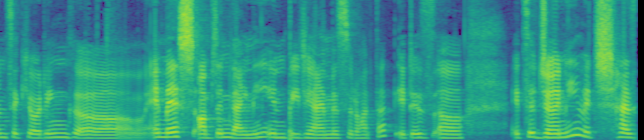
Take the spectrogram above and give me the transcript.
on securing uh, MS obs and gynae in PGIMS Rohtak it is uh, it's a journey which has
